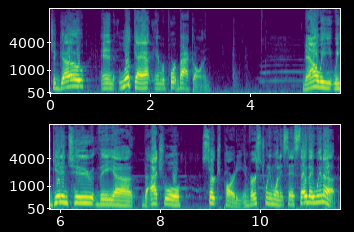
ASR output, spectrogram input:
to go and look at and report back on. Now we, we get into the, uh, the actual search party. In verse 21 it says, So they went up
